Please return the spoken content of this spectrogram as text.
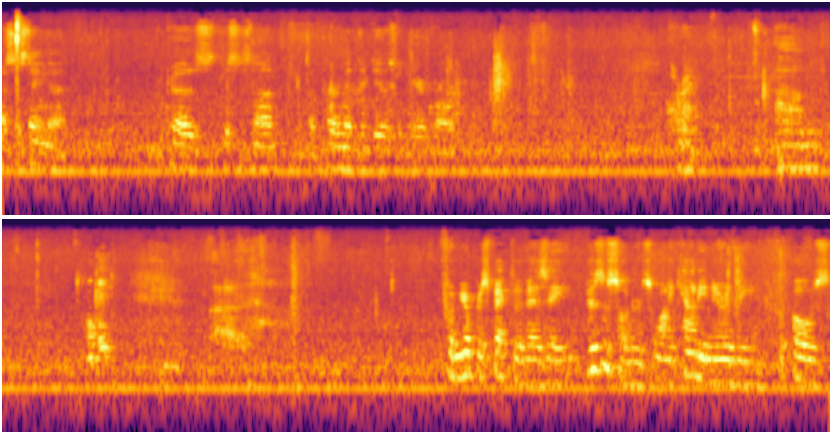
I sustain that, because this is not a permit that deals with air quality. All right. Um, Okay. Uh, From your perspective as a business owner in Suwannee County near the proposed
